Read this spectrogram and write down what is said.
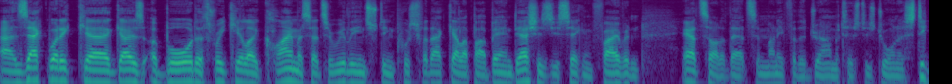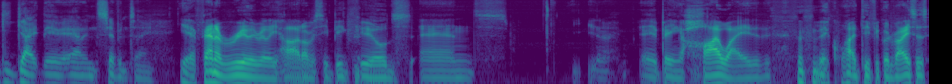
Uh, Zac Wadick uh, goes aboard a three kilo claimer, so it's a really interesting push for that galloper. Band Dash is your second favourite. And outside of that, some money for the dramatist who's drawn a sticky gate there out in 17. Yeah, found it really, really hard. Obviously, big fields and, you know, it being a highway, they're quite difficult races.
